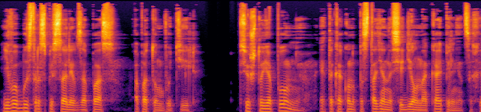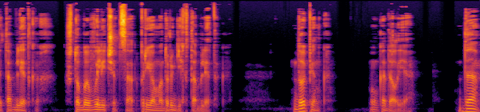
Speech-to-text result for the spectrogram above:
Его быстро списали в запас, а потом в утиль. Все, что я помню, это как он постоянно сидел на капельницах и таблетках, чтобы вылечиться от приема других таблеток. «Допинг?» – угадал я. «Да,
